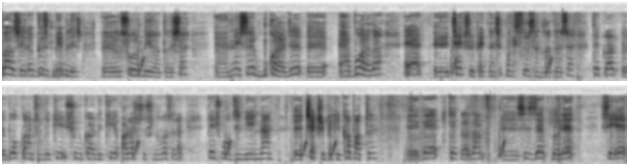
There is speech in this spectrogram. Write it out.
Bazı şeyler gözükmeyebilir. Ee, sorun değil arkadaşlar. Ee, neyse bu kadardı. Ee, bu arada eğer e, texture pack'ten çıkmak istiyorsanız arkadaşlar tekrar e, Block Launcher'daki şu yukarıdaki araç tuşuna basarak Patch Mods in Game'den e, texture pack'i kapattın e, ve tekrardan e, sizde böyle şeye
